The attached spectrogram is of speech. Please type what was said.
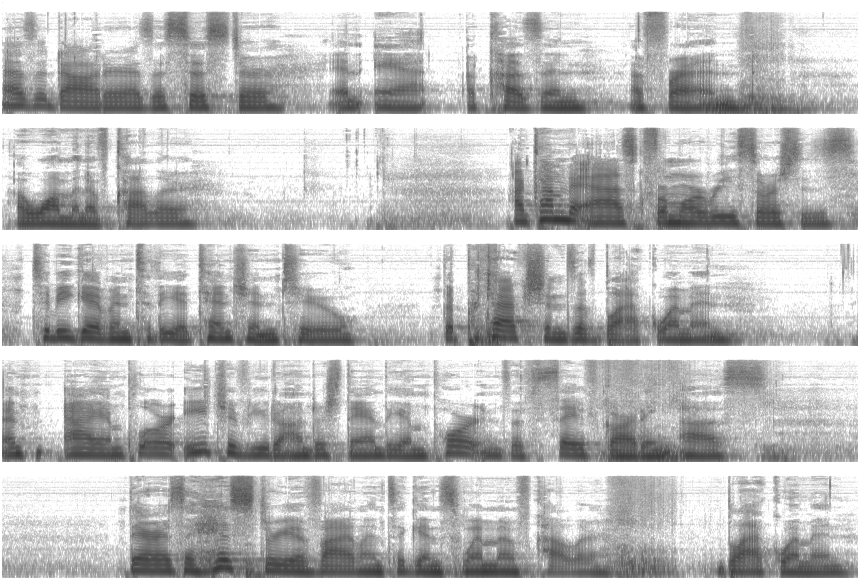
as a daughter, as a sister, an aunt, a cousin, a friend, a woman of color. I come to ask for more resources to be given to the attention to the protections of Black women and I implore each of you to understand the importance of safeguarding us. There is a history of violence against women of color, black women.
